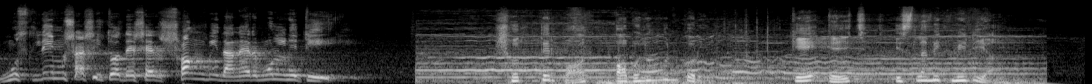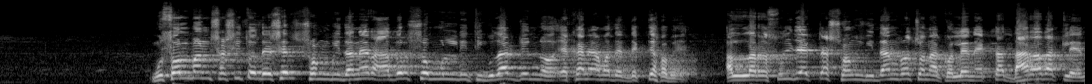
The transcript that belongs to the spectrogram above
মুসলিম শাসিত দেশের সংবিধানের মূলনীতি। সত্যের পথ অবলম্বন করুন। K H Islamic media. মুসলমান শাসিত দেশের সংবিধানের আদর্শ মূলনীতি বোঝার জন্য এখানে আমাদের দেখতে হবে। আল্লাহ রসুল যে একটা সংবিধান রচনা করলেন, একটা ধারা রাখলেন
